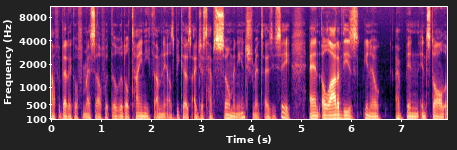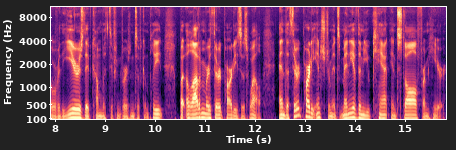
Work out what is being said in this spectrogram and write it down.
alphabetical for myself with the little tiny thumbnails because I just have so many instruments, as you see. And a lot of these, you know, have been installed over the years. They've come with different versions of Complete, but a lot of them are third parties as well. And the third party instruments, many of them you can't install from here.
